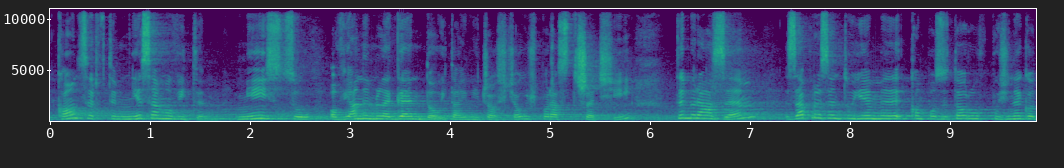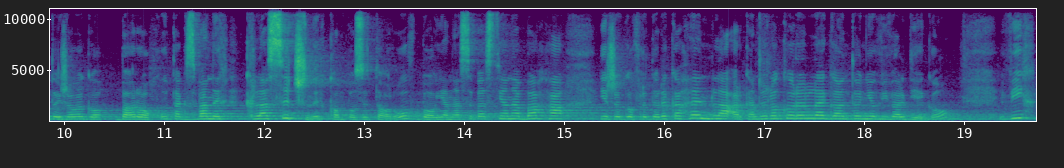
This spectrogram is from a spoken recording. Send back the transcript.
koncert w tym niesamowitym miejscu owianym legendą i tajemniczością już po raz trzeci. Tym razem zaprezentujemy kompozytorów późnego dojrzałego baroku, tak zwanych klasycznych kompozytorów, bo Jana Sebastiana Bacha, Jerzego Fryderyka Händla, Arcangelo Corellego, Antonio Vivaldiego, w ich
